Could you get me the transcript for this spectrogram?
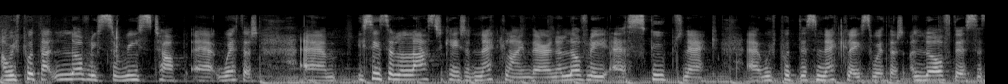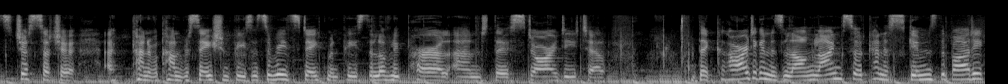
And we've put that lovely cerise top uh, with it. Um, you see it's an elasticated neckline there and a lovely uh, scooped neck. Uh, we've put this necklace with it. I love this. It's just such a, a kind of a conversation piece. It's a real statement piece. The lovely pearl and the star detail. The cardigan is long line, so it kind of skims the body,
